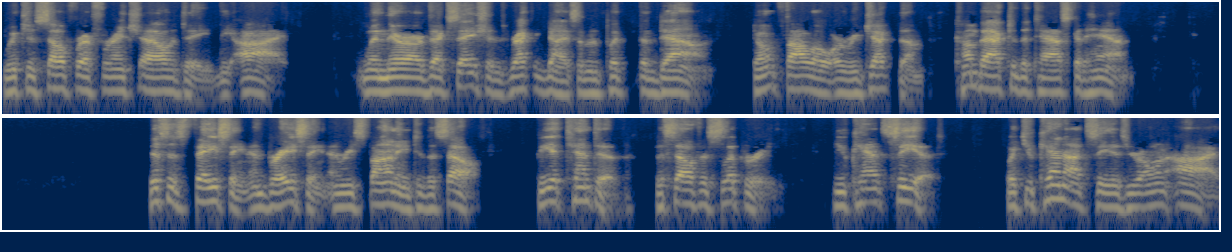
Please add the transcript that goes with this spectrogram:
which is self referentiality, the I. When there are vexations, recognize them and put them down. Don't follow or reject them. Come back to the task at hand. This is facing, embracing, and responding to the self. Be attentive. The self is slippery. You can't see it. What you cannot see is your own eye,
